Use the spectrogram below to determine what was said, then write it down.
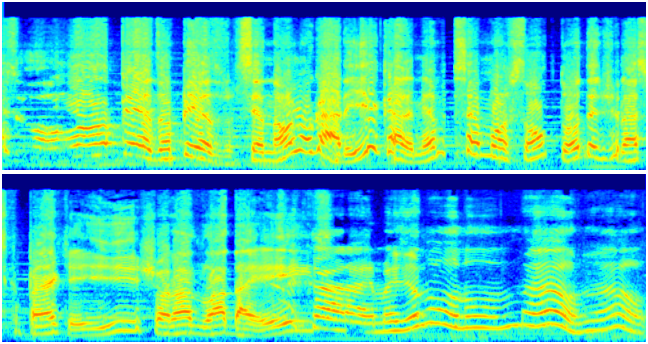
Mas, Ô, ô, Pedro, ô, Pedro, você não jogaria, cara? Mesmo essa emoção toda de Jurassic Park aí, chorar do lado da ex. Caralho, mas eu não. Não, não. não.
